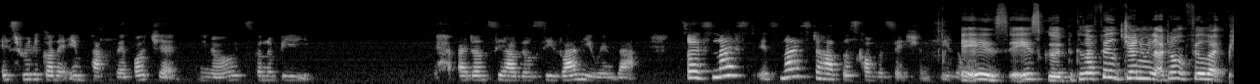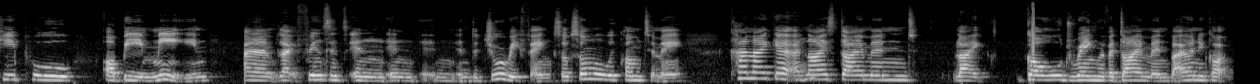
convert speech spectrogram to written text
it's really going to impact their budget you know it's going to be I don't see how they'll see value in that so it's nice it's nice to have those conversations either It way. is. It is good because I feel genuinely. I don't feel like people are being mean. Um, like for instance, in in in, in the jewelry thing. So someone would come to me, can I get Mm-hmm. a nice diamond, like gold ring with a diamond, but I only got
